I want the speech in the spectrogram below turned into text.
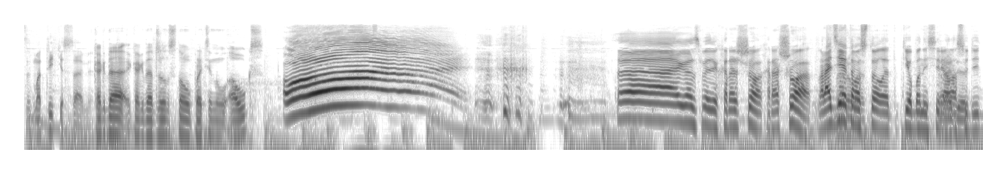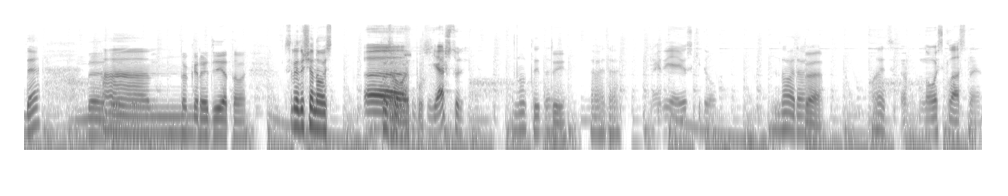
смотрите сами. Когда, когда Джон Сноу протянул аукс, Ой! Ай, господи, хорошо, хорошо. Ради этого стоило этот ебаный сериал осудить, да? Да, Только ради этого. Следующая новость. э, я что ли? Ну ты, да. Ты. Давай, давай. А Это я ее скидывал. Давай, давай. Да. Молодец. Новость классная.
